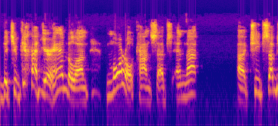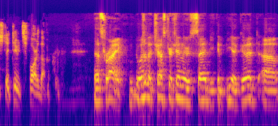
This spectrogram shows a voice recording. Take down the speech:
that you've got your handle on moral concepts and not uh, cheap substitutes for them. That's right. Wasn't it Chesterton who said you could be a good uh,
